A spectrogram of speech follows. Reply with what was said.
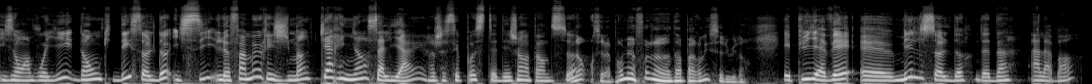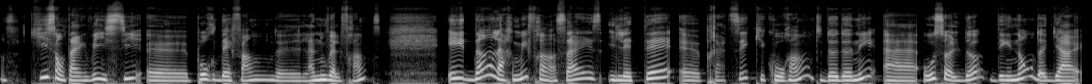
ils ont envoyé donc des soldats ici, le fameux régiment Carignan-Salière. Je ne sais pas si tu as déjà entendu ça. Non, c'est la première fois que j'en entends parler, celui-là. Et puis, il y avait euh, 1000 soldats dedans à la base qui sont arrivés ici pour défendre la Nouvelle-France. Et dans l'armée française, il était euh, pratique et courante de donner aux soldats des noms de guerre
